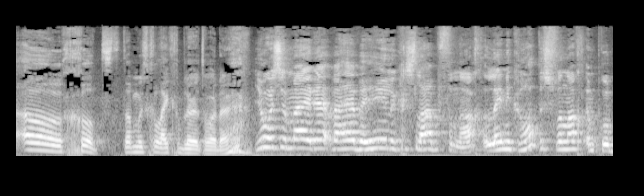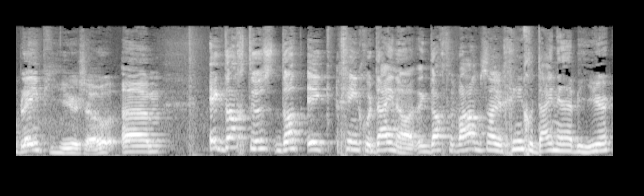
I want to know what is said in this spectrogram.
Oh god, dat moet gelijk geblurred worden. Jongens en meiden, we hebben heerlijk geslapen vannacht. Alleen ik had dus vannacht een probleempje hier zo. Ehm, ik dacht dus dat ik geen gordijnen had. Ik dacht, waarom zou je geen gordijnen hebben hier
